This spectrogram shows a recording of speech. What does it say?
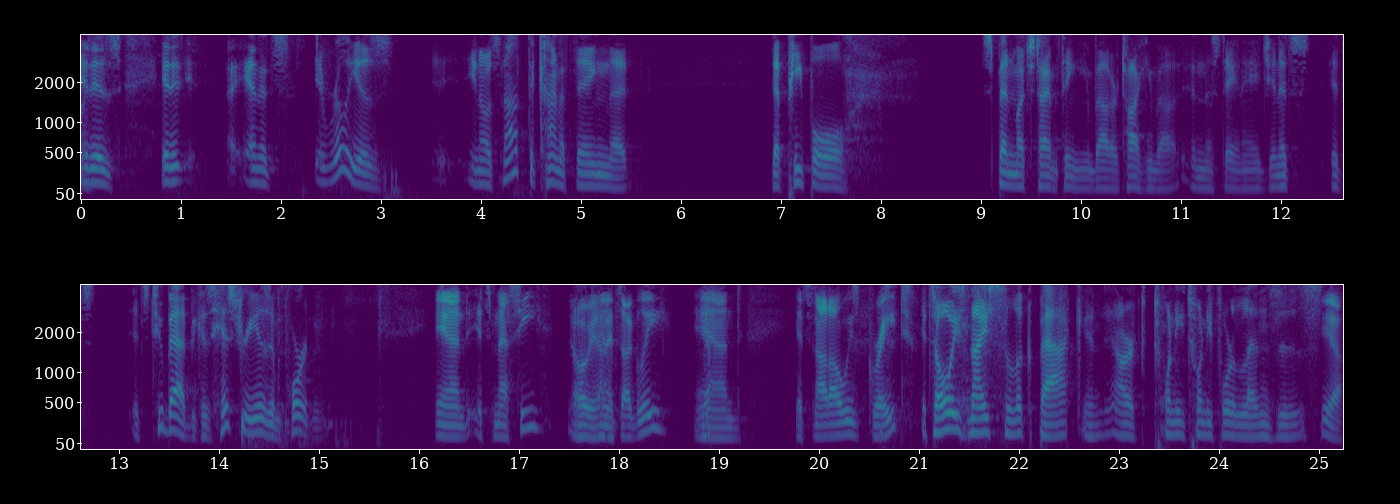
it, it is, it, it, and it's, it really is. You know, it's not the kind of thing that that people spend much time thinking about or talking about in this day and age, and it's it's it's too bad because history is important, and it's messy, Oh yeah, and it's ugly, and it's not always great. it's always nice to look back in our 2024 lenses Yeah,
